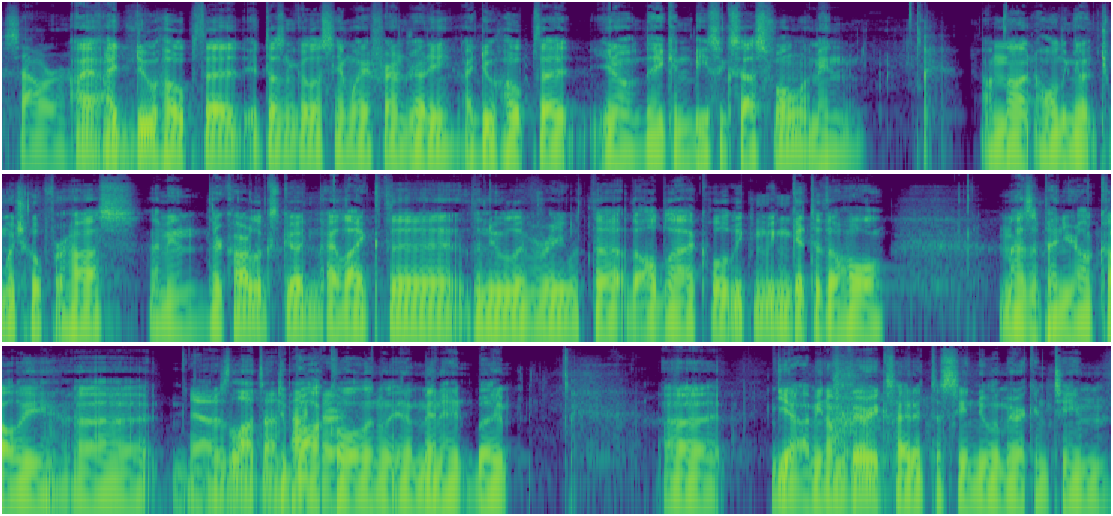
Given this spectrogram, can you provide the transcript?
sour. I, I do hope that it doesn't go the same way for Andretti. I do hope that you know they can be successful. I mean, I'm not holding out too much hope for Haas. I mean, their car looks good. I like the the new livery with the the all black. Well, we can we can get to the whole Mazepin Uralkali uh, yeah, there's a lot to debacle in a, in a minute, but uh, yeah, I mean, I'm very excited to see a new American team.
